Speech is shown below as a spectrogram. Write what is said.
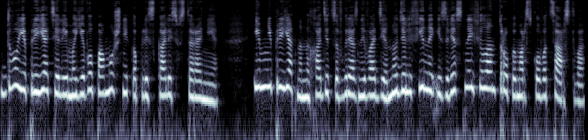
Двое приятелей моего помощника плескались в стороне. Им неприятно находиться в грязной воде, но дельфины — известные филантропы морского царства.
